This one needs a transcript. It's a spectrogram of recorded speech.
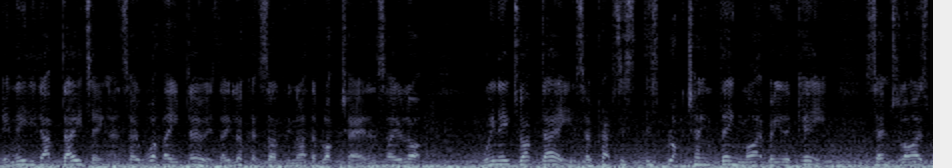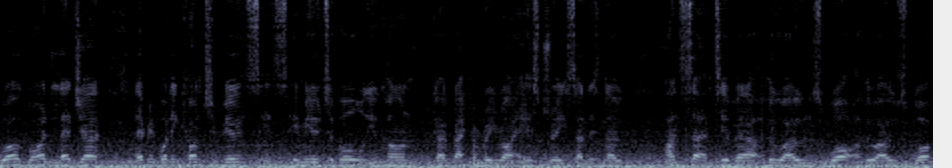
it needed updating, and so what they do is they look at something like the blockchain and say, look, we need to update. So perhaps this, this blockchain thing might be the key. Centralized worldwide ledger, everybody contributes, it's immutable, you can't go back and rewrite history, so there's no uncertainty about who owns what, who owes what.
